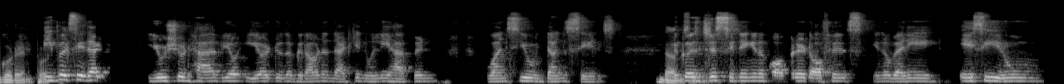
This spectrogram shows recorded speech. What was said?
Good input. People say that you should have your ear to the ground, and that can only happen once you've done sales. Done because sales. just sitting in a corporate office in a very AC room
